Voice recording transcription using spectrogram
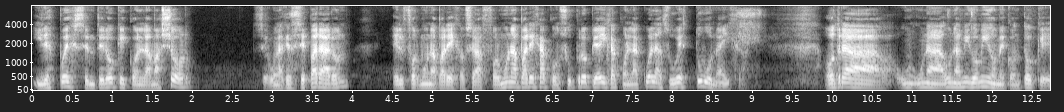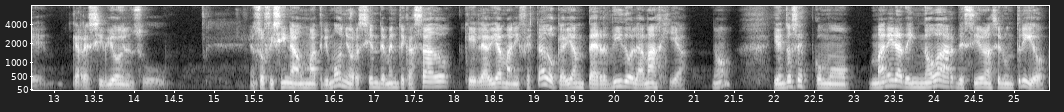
y después se enteró que con la mayor, según la que se separaron, él formó una pareja, o sea, formó una pareja con su propia hija, con la cual a su vez tuvo una hija. Otra, un, un amigo mío me contó que, que recibió en su, en su oficina un matrimonio recientemente casado que le había manifestado que habían perdido la magia, ¿no? Y entonces como manera de innovar decidieron hacer un trío.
